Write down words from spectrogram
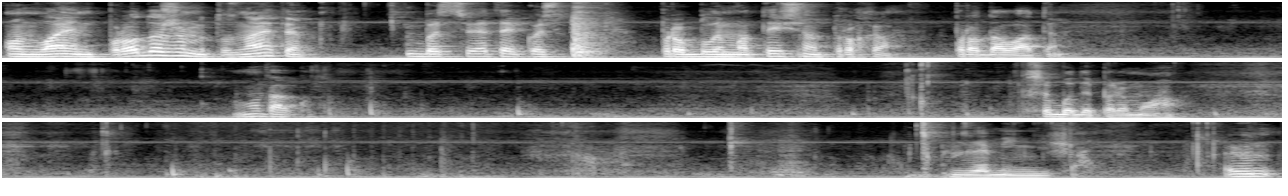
онлайн-продажами, то знаєте, без свята якось проблематично трохи продавати. Ну так от. Все буде перемога. Для Міндіча. Він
